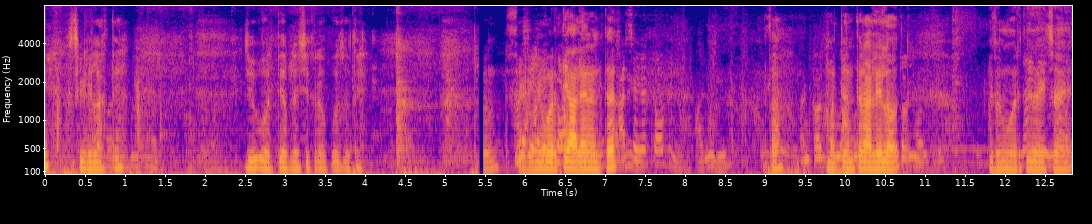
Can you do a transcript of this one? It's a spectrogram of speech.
एक शिडी लागते. जी वरती आपल्या शिखरावर पोहोचवते. शिडीने वरती आल्यानंतर आता मध्यंतर आलेलो आहोत. इथून वरती जायचं आहे.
